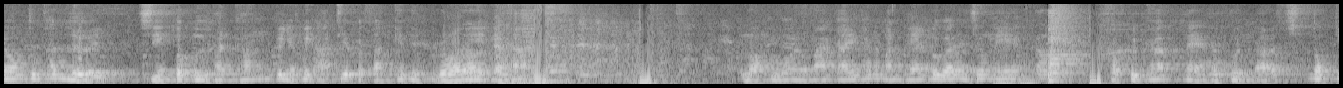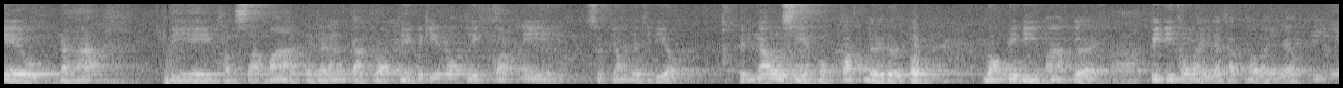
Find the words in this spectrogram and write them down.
น้องทุกท่านเลย เสียงตบมือพันครั้งก็ยังไม่อาจเทียบกับตังค์แค่หนึ่งร้อยนะฮะลองดูมาไกลค่าน้ำมันแพงด้วยในช่วงนี้ครับขอบคุณครับแหมขอบคุณเอ่อน้องเกลนะฮะมีความสามารถในด้านการร้องเพลงเมื่อกี้ร้องเพลงก๊อตนี่สุดยอดเลยทีเดียว เป็นเงาเสียงของก๊อตเลยโดยตรงร้องได้ดีมากเลยครับปีนี้เท่าไหร่แล้วครับ เท่าไหร่แล้ว ปีนี้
